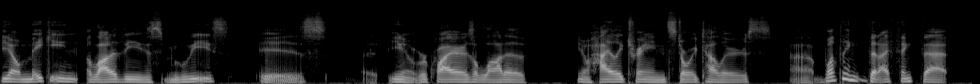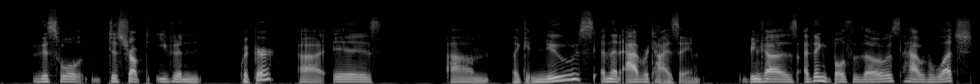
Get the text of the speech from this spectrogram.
you know, making a lot of these movies is, uh, you know, requires a lot of, you know, highly trained storytellers. Uh, one thing that I think that this will disrupt even quicker uh, is um, like news and then advertising. Because I think both of those have much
